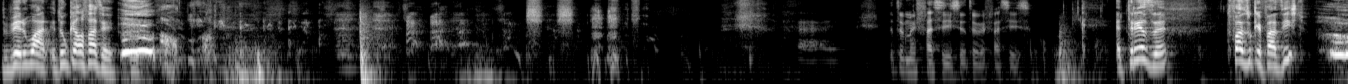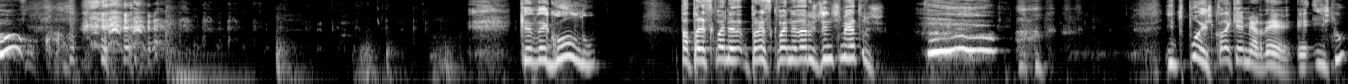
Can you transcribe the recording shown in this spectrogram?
beber o ar. Então o que ela faz é. Eu também faço isso, eu também faço isso. A Teresa, tu faz o quê? Faz isto? Cada golo pá, parece, que vai, parece que vai nadar os 200 metros. E depois, qual é que é a merda? É, é isto.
